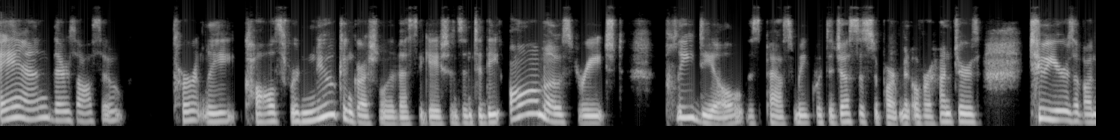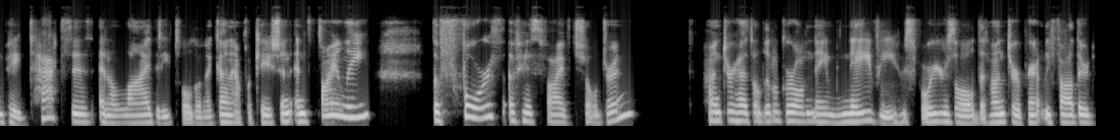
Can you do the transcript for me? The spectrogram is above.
And there's also currently calls for new congressional investigations into the almost reached plea deal this past week with the Justice Department over Hunter's two years of unpaid taxes and a lie that he told on a gun application. And finally, the fourth of his five children. Hunter has a little girl named Navy, who's four years old, that Hunter apparently fathered,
